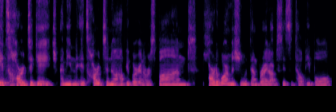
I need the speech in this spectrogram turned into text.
It's hard to gauge. I mean, it's hard to know how people are going to respond. Part of our mission with Denverite, obviously, is to tell people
